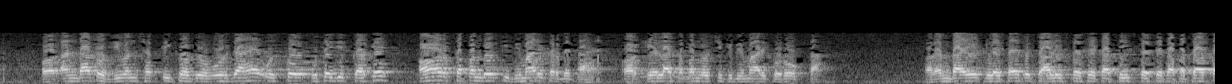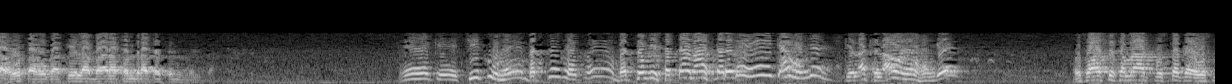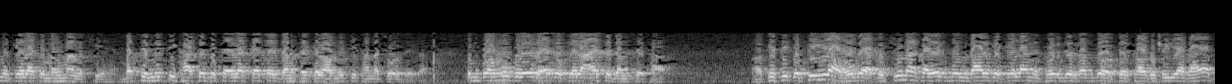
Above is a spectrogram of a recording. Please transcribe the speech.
और अंडा तो जीवन शक्ति को जो ऊर्जा है, उसको उत्तेजित करके और कपनदोष की बीमारी कर देता है और केला कपनदोषी की बीमारी को रोकता है। और अंडा एक लेता है तो चालीस पैसे का, तीस पैसे का, पचास का होता होगा, केला बारह, पंद्रह पैसे में मिलता कि चीकू है, बच्चे बच्चों की सत्यानाश करेंगे क्या होंगे? केला खिलाओ होंगे? और स्वास्थ्य सम्राट पुस्तक है, उसमें केला की महिमा लिखी है। बच्चे मिट्टी खाते तो केला कैसे ढंग से खिलाओ, मिट्टी खाना छोड़ देगा। तुमको अमुक रोग है तो केला ऐसे ढंग से खा। और किसी को पीलिया हो गया तो चूना का एक बूंद डाल के केला में थोड़ी देर रख दो और फिर खाओ तो पीलिया गायब।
